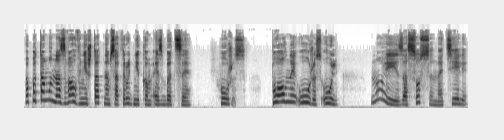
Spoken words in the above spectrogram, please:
а потому назвал внештатным сотрудником СБЦ. Ужас. Полный ужас, Уль. Ну и засосы на теле.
